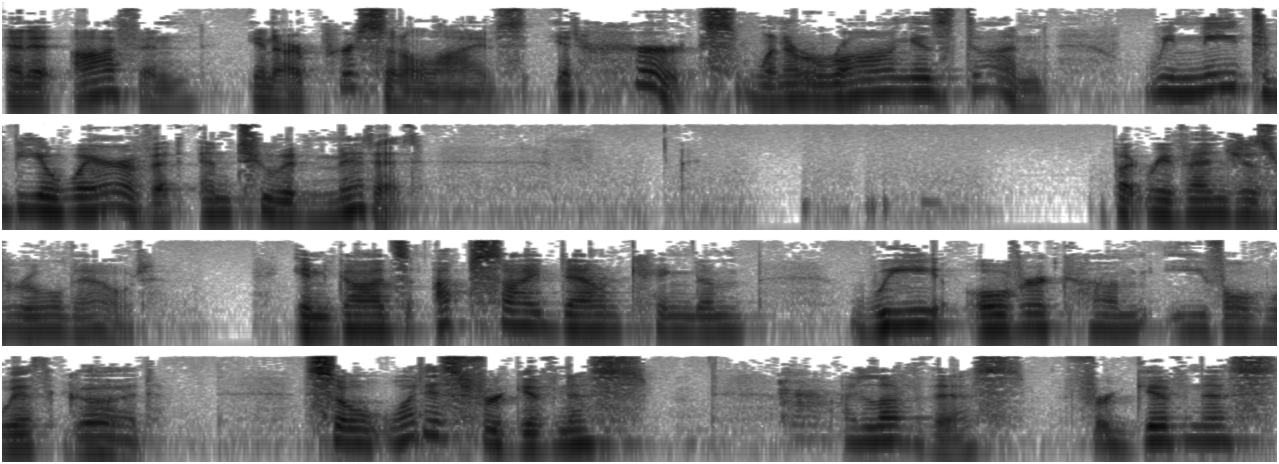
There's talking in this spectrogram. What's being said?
And it often, in our personal lives, it hurts when a wrong is done. We need to be aware of it and to admit it. But revenge is ruled out. In God's upside down kingdom, we overcome evil with good. So, what is forgiveness? I love this. Forgiveness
